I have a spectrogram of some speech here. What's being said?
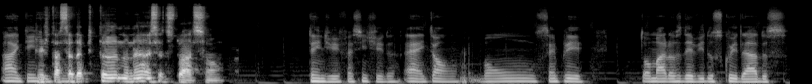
Ah, a entendi. gente tá se adaptando, né, a essa situação. Entendi, faz sentido. É, então, bom sempre tomar os devidos cuidados.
